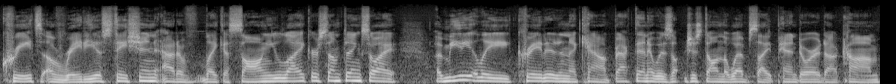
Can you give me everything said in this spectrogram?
creates a radio station out of like a song you like or something. So I immediately created an account. Back then it was just on the website pandora.com.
